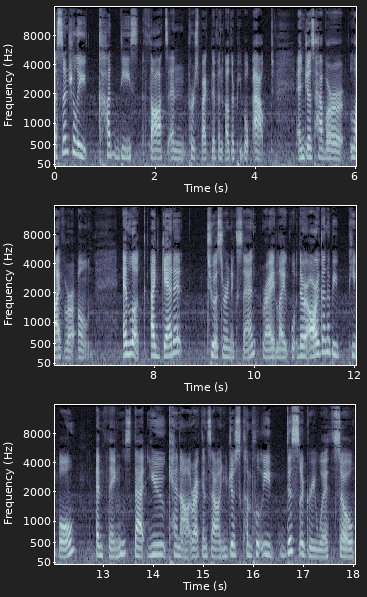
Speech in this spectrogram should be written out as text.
essentially cut these thoughts and perspective and other people out and just have our life of our own. And look, I get it to a certain extent, right? Like there are going to be people and things that you cannot reconcile and you just completely disagree with. So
